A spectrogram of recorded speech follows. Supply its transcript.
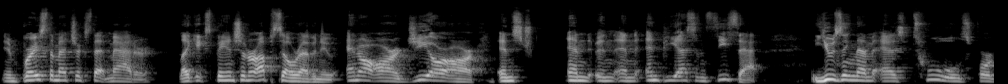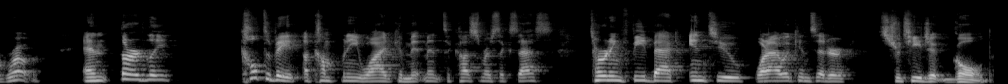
embrace the metrics that matter like expansion or upsell revenue, NRR, GRR, and, and, and, and NPS and CSAT, using them as tools for growth. And thirdly, cultivate a company wide commitment to customer success, turning feedback into what I would consider strategic gold.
